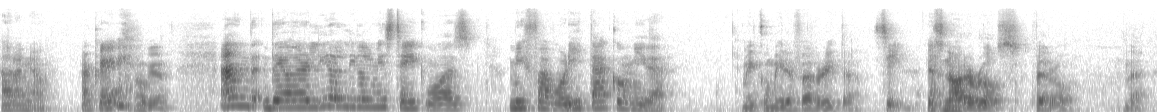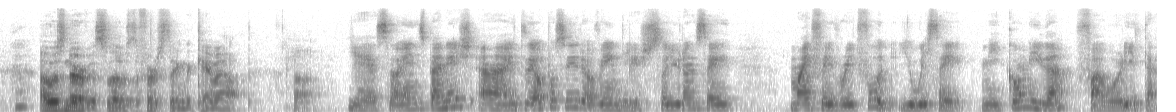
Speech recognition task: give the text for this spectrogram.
I don't know. Okay? Okay. And the other little little mistake was mi favorita comida. Mi comida favorita. Sí. It's not arroz, pero. nah. I was nervous, so that was the first thing that came out. Yeah, so in Spanish, uh, it's the opposite of English. So you don't say my favorite food. You will say mi comida favorita,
